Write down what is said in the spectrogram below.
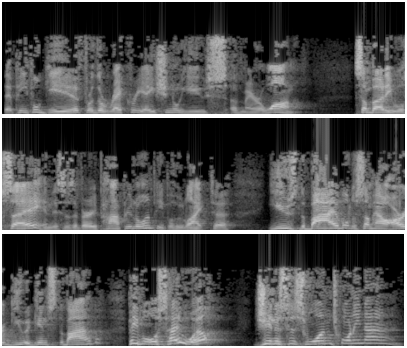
that people give for the recreational use of marijuana. Somebody will say, and this is a very popular one, people who like to use the Bible to somehow argue against the Bible, people will say, well, Genesis 1:29.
